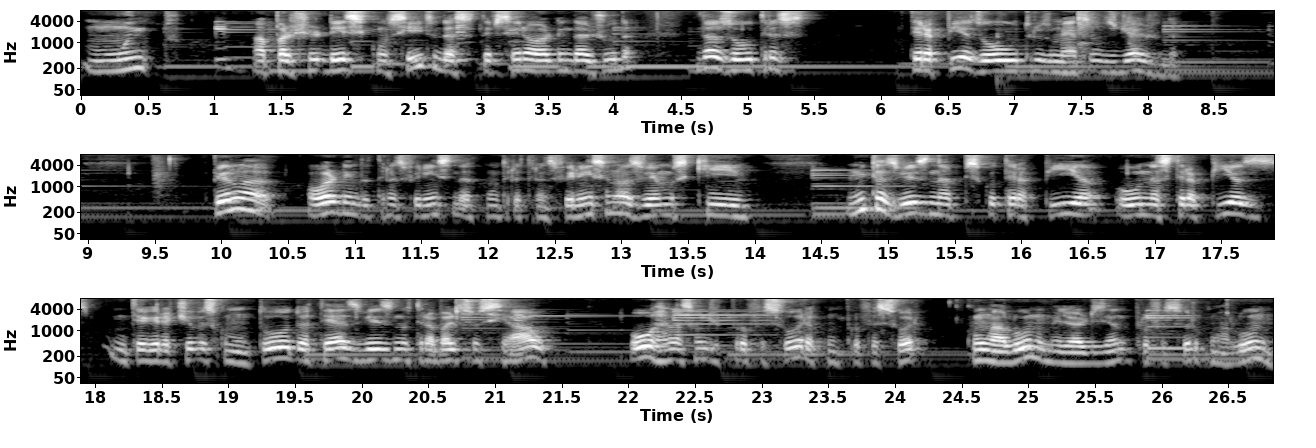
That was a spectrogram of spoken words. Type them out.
muito a partir desse conceito, dessa terceira ordem da ajuda, das outras terapias ou outros métodos de ajuda. Pela ordem da transferência e da contratransferência, nós vemos que muitas vezes na psicoterapia ou nas terapias integrativas como um todo, até às vezes no trabalho social ou relação de professora com professor, com aluno, melhor dizendo, professor com aluno,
